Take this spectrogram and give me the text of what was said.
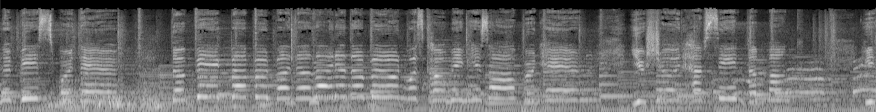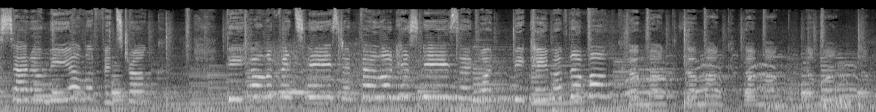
and the beasts were there. The big baboon by the light of the moon was combing his auburn hair. You should have seen the monk. He sat on the elephant's trunk. The elephant sneezed and fell on his knees, and what became of the monk? The monk, the monk, the monk, the monk, the monk.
